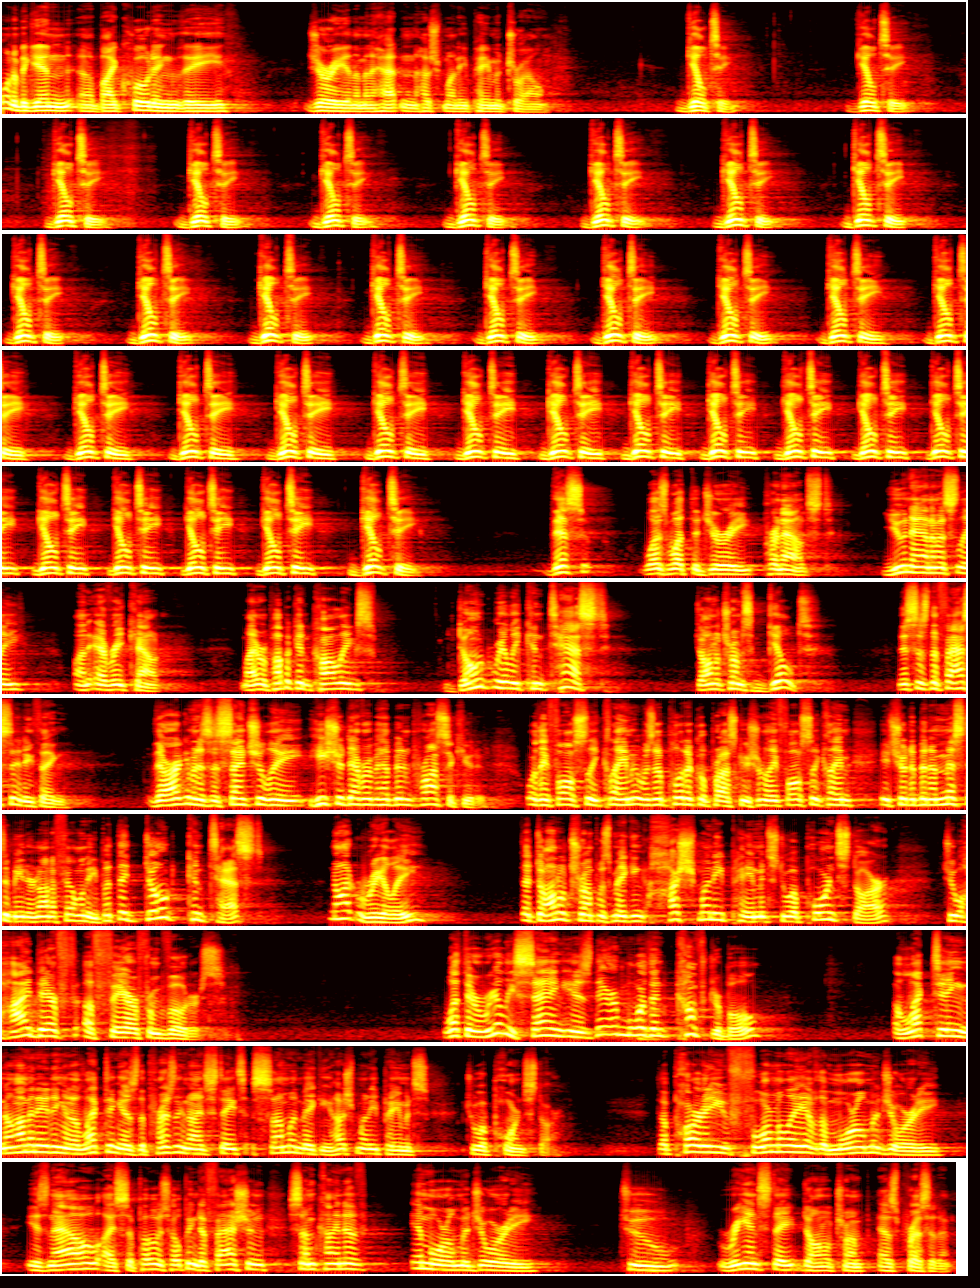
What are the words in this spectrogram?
want to begin uh, by quoting the jury in the Manhattan hush money payment trial. Guilty, guilty, guilty, guilty, guilty, guilty, guilty, guilty, guilty, guilty, guilty, guilty, guilty, guilty, guilty, guilty, guilty, guilty, guilty, guilty, guilty, guilty, guilty, guilty, guilty, guilty, guilty, guilty, guilty, guilty, guilty, guilty, guilty, guilty. This was what the jury pronounced unanimously on every count. My Republican colleagues don't really contest Donald Trump's guilt. This is the fascinating thing. Their argument is essentially he should never have been prosecuted. Or they falsely claim it was a political prosecution, or they falsely claim it should have been a misdemeanor, not a felony. But they don't contest, not really, that Donald Trump was making hush money payments to a porn star to hide their affair from voters. What they're really saying is they're more than comfortable electing, nominating, and electing as the President of the United States someone making hush money payments to a porn star. The party formerly of the moral majority is now, I suppose, hoping to fashion some kind of immoral majority to reinstate Donald Trump as president.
